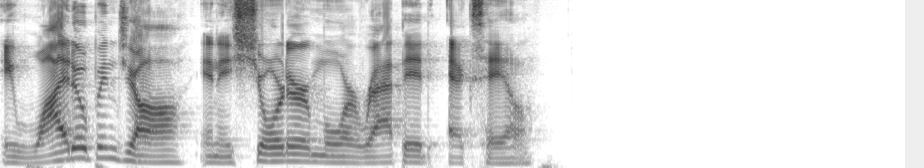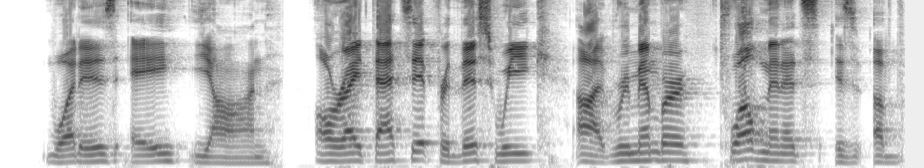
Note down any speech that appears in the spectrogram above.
a wide open jaw, and a shorter, more rapid exhale. What is a yawn? All right, that's it for this week. Uh, remember, 12 minutes is of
